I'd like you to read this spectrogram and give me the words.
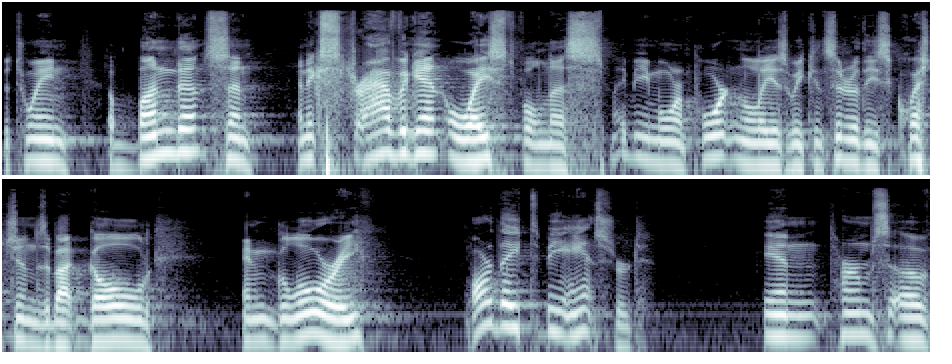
Between abundance and, and extravagant wastefulness? Maybe more importantly, as we consider these questions about gold and glory, are they to be answered in terms of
